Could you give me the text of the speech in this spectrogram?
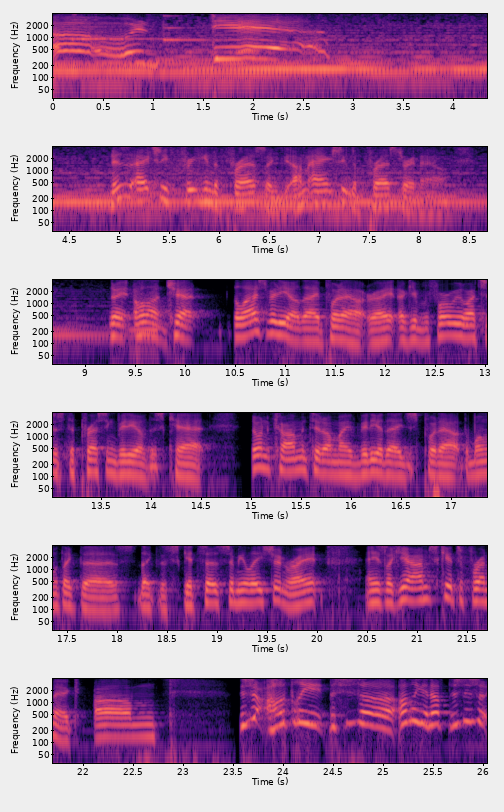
Oh dear! This is actually freaking depressing. I'm actually depressed right now. Wait, hold on, chat. The last video that I put out, right? Okay, before we watch this depressing video of this cat, someone commented on my video that I just put out, the one with like the like the schizo simulation, right? And he's like, "Yeah, I'm schizophrenic." Um, this is oddly, this is uh oddly enough, this is a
